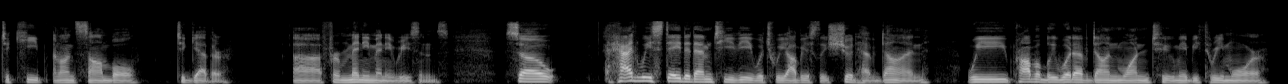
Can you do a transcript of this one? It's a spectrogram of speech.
to keep an ensemble together uh, for many many reasons. So, had we stayed at MTV, which we obviously should have done, we probably would have done one, two, maybe three more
